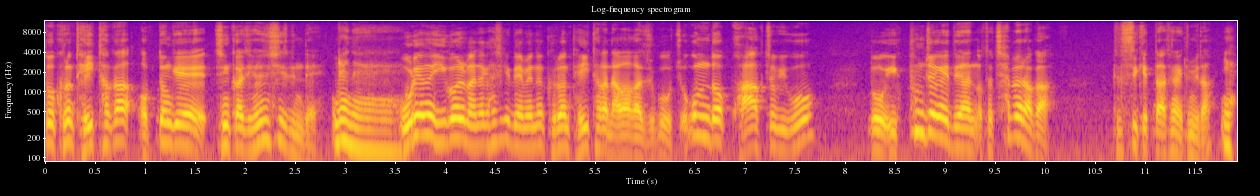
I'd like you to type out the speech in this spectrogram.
또 그런 데이터가 없던 게 지금까지 현실인데 네네. 올해는 이걸 만약에 하시게 되면은 그런 데이터가 나와가지고 조금 더 과학적이고 또 이 품종에 대한 어떤 차별화가 될 수 있겠다 생각이 듭니다. 예,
